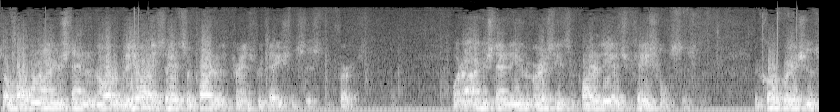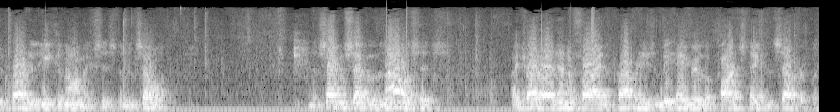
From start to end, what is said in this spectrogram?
So if I want to understand an automobile, I say it's a part of the transportation system first. When I understand the university, it's a part of the educational system. The corporation is a part of the economic system, and so on. In the second step of analysis, I try to identify the properties and behavior of the parts taken separately.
